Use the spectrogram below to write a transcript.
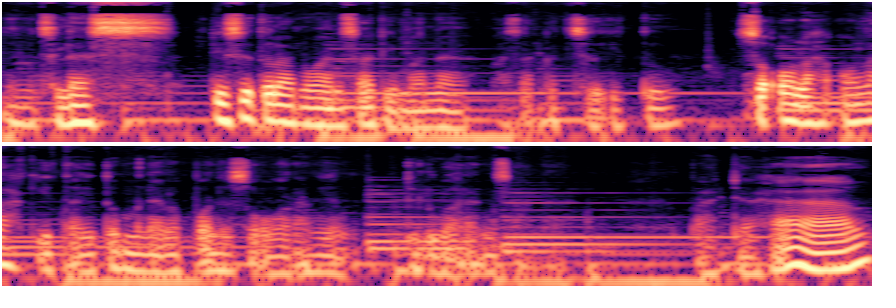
yang jelas di situlah nuansa di mana masa kecil itu seolah-olah kita itu menelpon seseorang yang di luaran sana. Padahal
